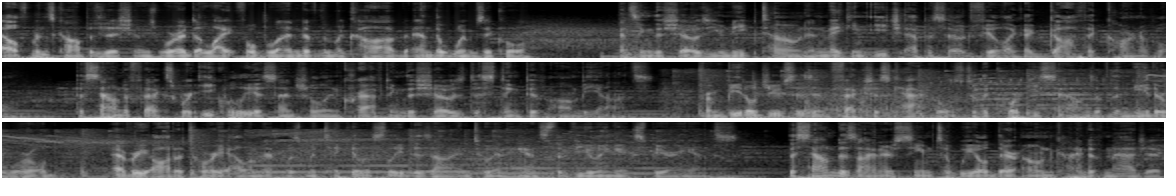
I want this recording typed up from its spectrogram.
Elfman's compositions were a delightful blend of the macabre and the whimsical, enhancing the show's unique tone and making each episode feel like a gothic carnival. The sound effects were equally essential in crafting the show's distinctive ambiance. From Beetlejuice's infectious cackles to the quirky sounds of the Neitherworld, every auditory element was meticulously designed to enhance the viewing experience. The sound designers seemed to wield their own kind of magic,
